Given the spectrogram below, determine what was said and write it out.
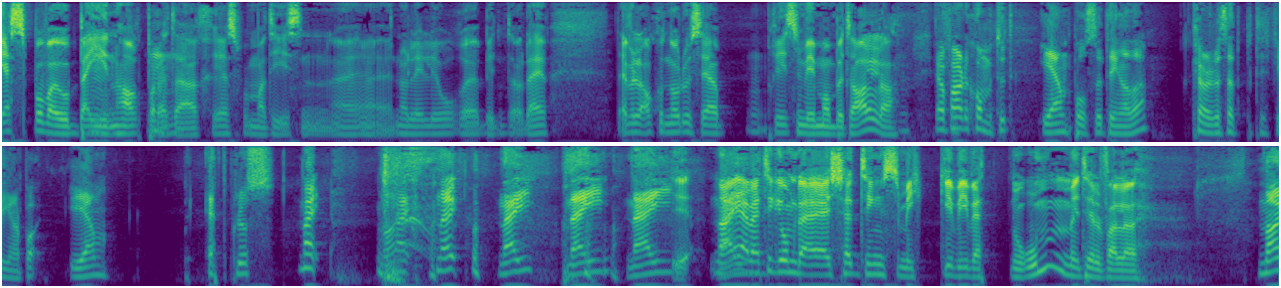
Jesper var jo beinhard på Mm. dette her, Jesper Mathisen, når Lillejord begynte. og det er, jo- det er vel akkurat når du ser prisen vi må betale, da. Ja, for Har det kommet ut én positiv ting av det? Klarer du å sette fingeren på én? Ett pluss? Nei. Nei, nei, nei, nei, nei. Nei, jeg vet ikke om det er skjedd ting som ikke vi vet noe om, i tilfelle. Nei,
